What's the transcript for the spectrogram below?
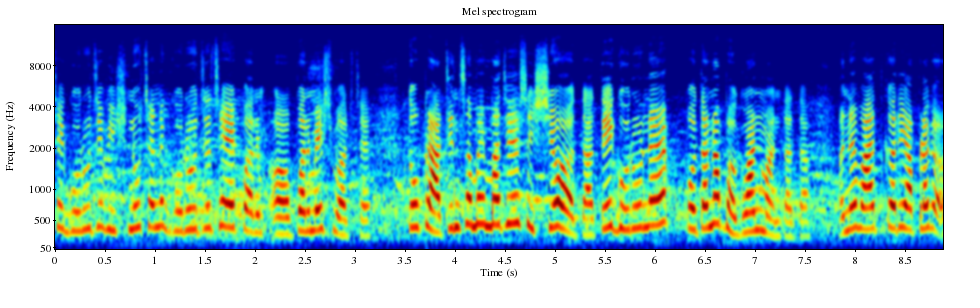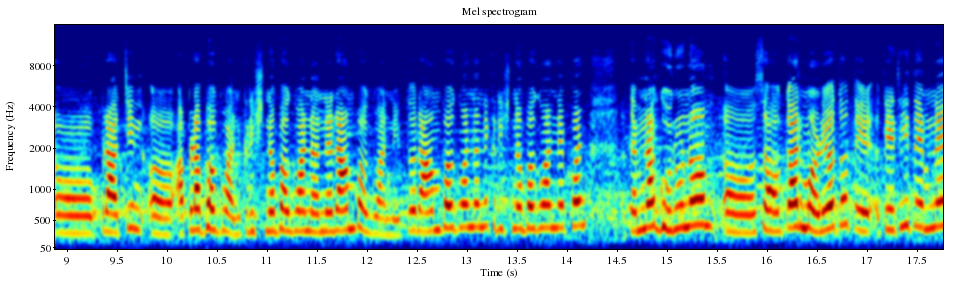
છે, ગુરુ જે વિષ્ણુ છે ને ગુરુ જે છે એ પર પરમેશ્વર છે. તો પ્રાચીન સમયમાં જે શિષ્યો હતા તે ગુરુને પોતાના ભગવાન માનતા હતા. અને વાત કરીએ આપણા પ્રાચીન આપણા ભગવાન, કૃષ્ણ ભગવાન અને રામ ભગવાનની. તો રામ ભગવાન અને કૃષ્ણ ભગવાનને પણ તેમના ગુરુનો સહકાર મળ્યો હતો તેથી તેમને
